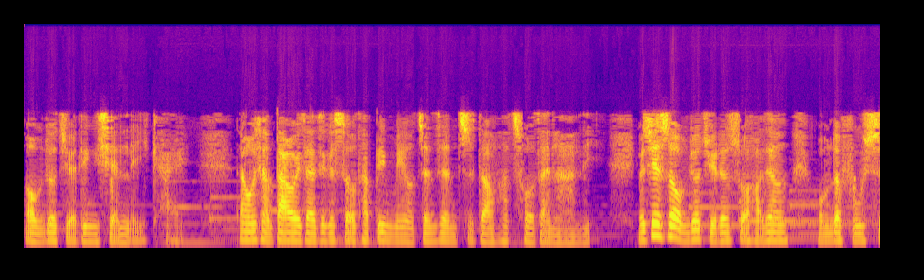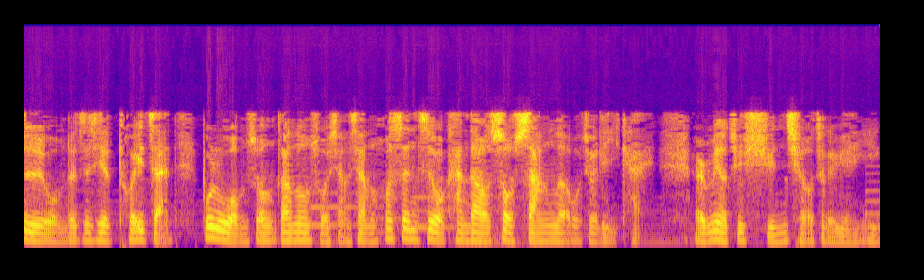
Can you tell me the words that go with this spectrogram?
那我们就决定先离开。但我想大卫在这个时候他并没有真正知道他错在哪里。有些时候我们就觉得说，好像我们的服饰、我们的这些推展不如我们说当中所想象的，或甚至我看到受伤了我就离开，而没有去寻求这个原因。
